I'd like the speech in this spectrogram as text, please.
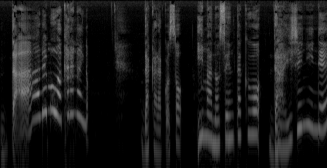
誰もわからないの。だからこそ今の選択を大事にね。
